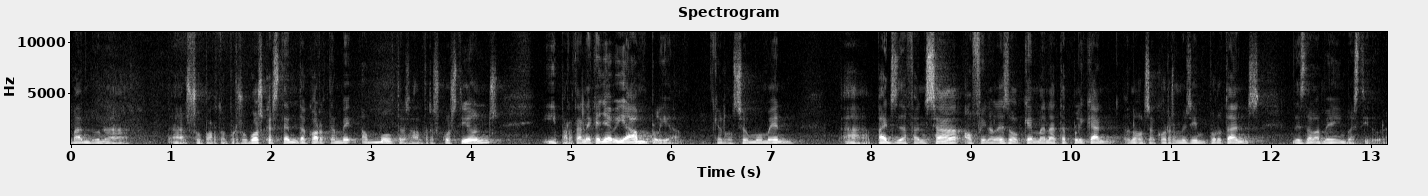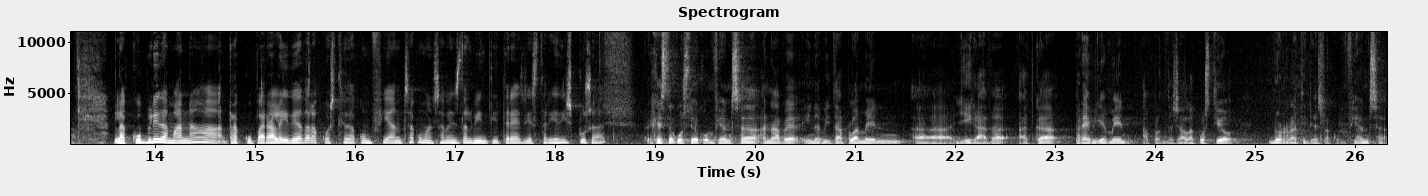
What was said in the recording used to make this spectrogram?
van donar eh, suport al pressupost, que estem d'acord també amb moltes altres qüestions i, per tant, aquella via àmplia que en el seu moment eh, vaig defensar, al final és el que hem anat aplicant en els acords més importants des de la meva investidura. La CUP li demana recuperar la idea de la qüestió de confiança a començaments del 23 i estaria disposat? Aquesta qüestió de confiança anava inevitablement eh, lligada a que prèviament a plantejar la qüestió no retirés la confiança.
